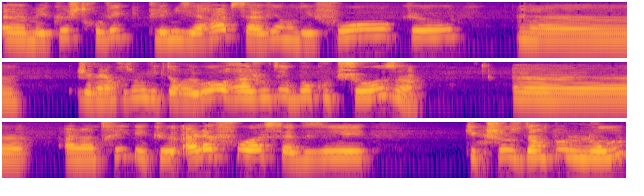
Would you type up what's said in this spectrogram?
mais que je trouvais que Les Misérables, ça avait un défaut que j'avais l'impression que Victor Hugo rajoutait beaucoup de choses à l'intrigue et que à la fois ça faisait quelque chose d'un peu long,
